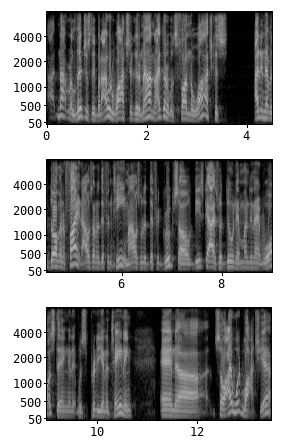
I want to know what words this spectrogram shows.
uh, not religiously, but I would watch it a good amount. And I thought it was fun to watch because I didn't have a dog in the fight. I was on a different team. I was with a different group. So these guys were doing their Monday Night Wars thing, and it was pretty entertaining. And uh, so I would watch. Yeah,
